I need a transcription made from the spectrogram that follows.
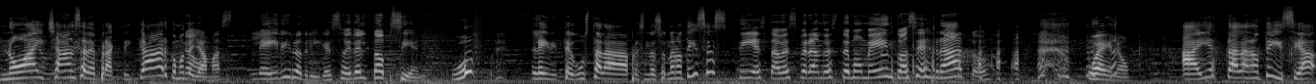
No hay chance de practicar. ¿Cómo te llamas? Lady Rodríguez, soy del top 100. Uf, Lady, ¿te gusta la presentación de noticias? Sí, estaba esperando este momento hace rato. bueno, Ahí está la noticia.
